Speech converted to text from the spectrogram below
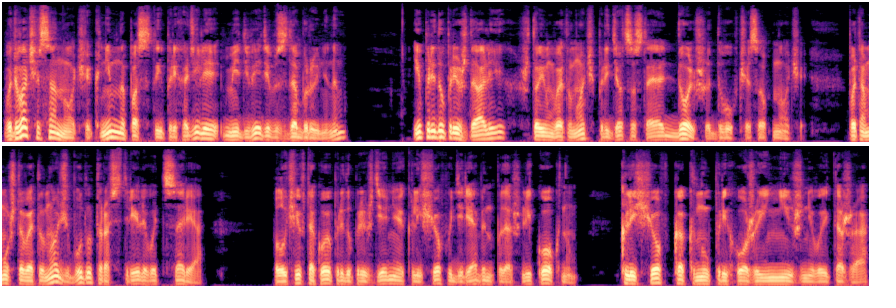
В два часа ночи к ним на посты приходили Медведев с Добрыниным и предупреждали их, что им в эту ночь придется стоять дольше двух часов ночи, потому что в эту ночь будут расстреливать царя. Получив такое предупреждение, Клещев и Дерябин подошли к окнам. Клещев к окну прихожей нижнего этажа,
